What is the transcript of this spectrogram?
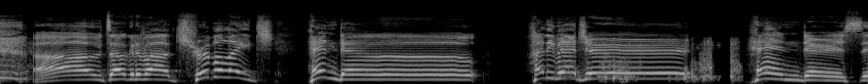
I'm talking about Triple H, Hendo, Honey Badger, Henderson.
